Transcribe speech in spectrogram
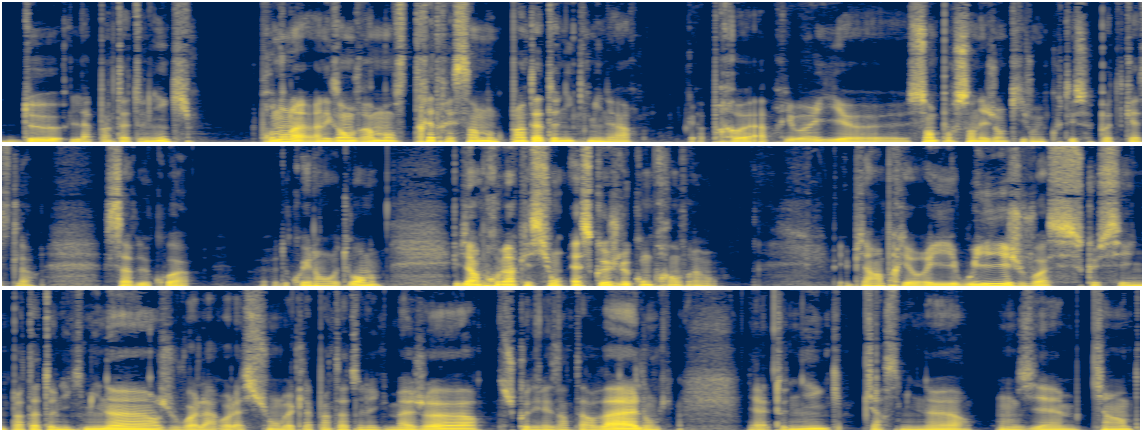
de la pentatonique, prenons un exemple vraiment très très simple, donc pentatonique mineure. A priori, 100% euh, des gens qui vont écouter ce podcast-là savent de quoi de quoi il en retourne. Eh bien, première question, est-ce que je le comprends vraiment? Eh bien, a priori, oui, je vois ce que c'est une pentatonique mineure, je vois la relation avec la pentatonique majeure, je connais les intervalles, donc il y a la tonique, tierce mineure, onzième, quinte,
